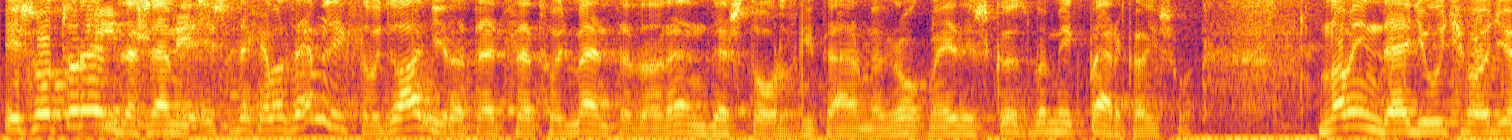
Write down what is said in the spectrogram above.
és ott rendes emlék, és nekem az emlékszem, hogy annyira tetszett, hogy ment ez a rendes torzgitár, meg rock, és közben még perka is volt. Na mindegy, úgyhogy,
